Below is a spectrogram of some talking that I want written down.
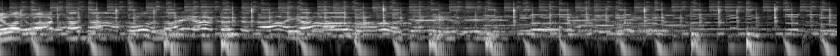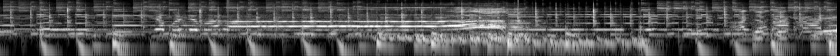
એવા કાકા ના બોલાયા ગગલાયા વજે રે. એ મને મારા આજ કાકારે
